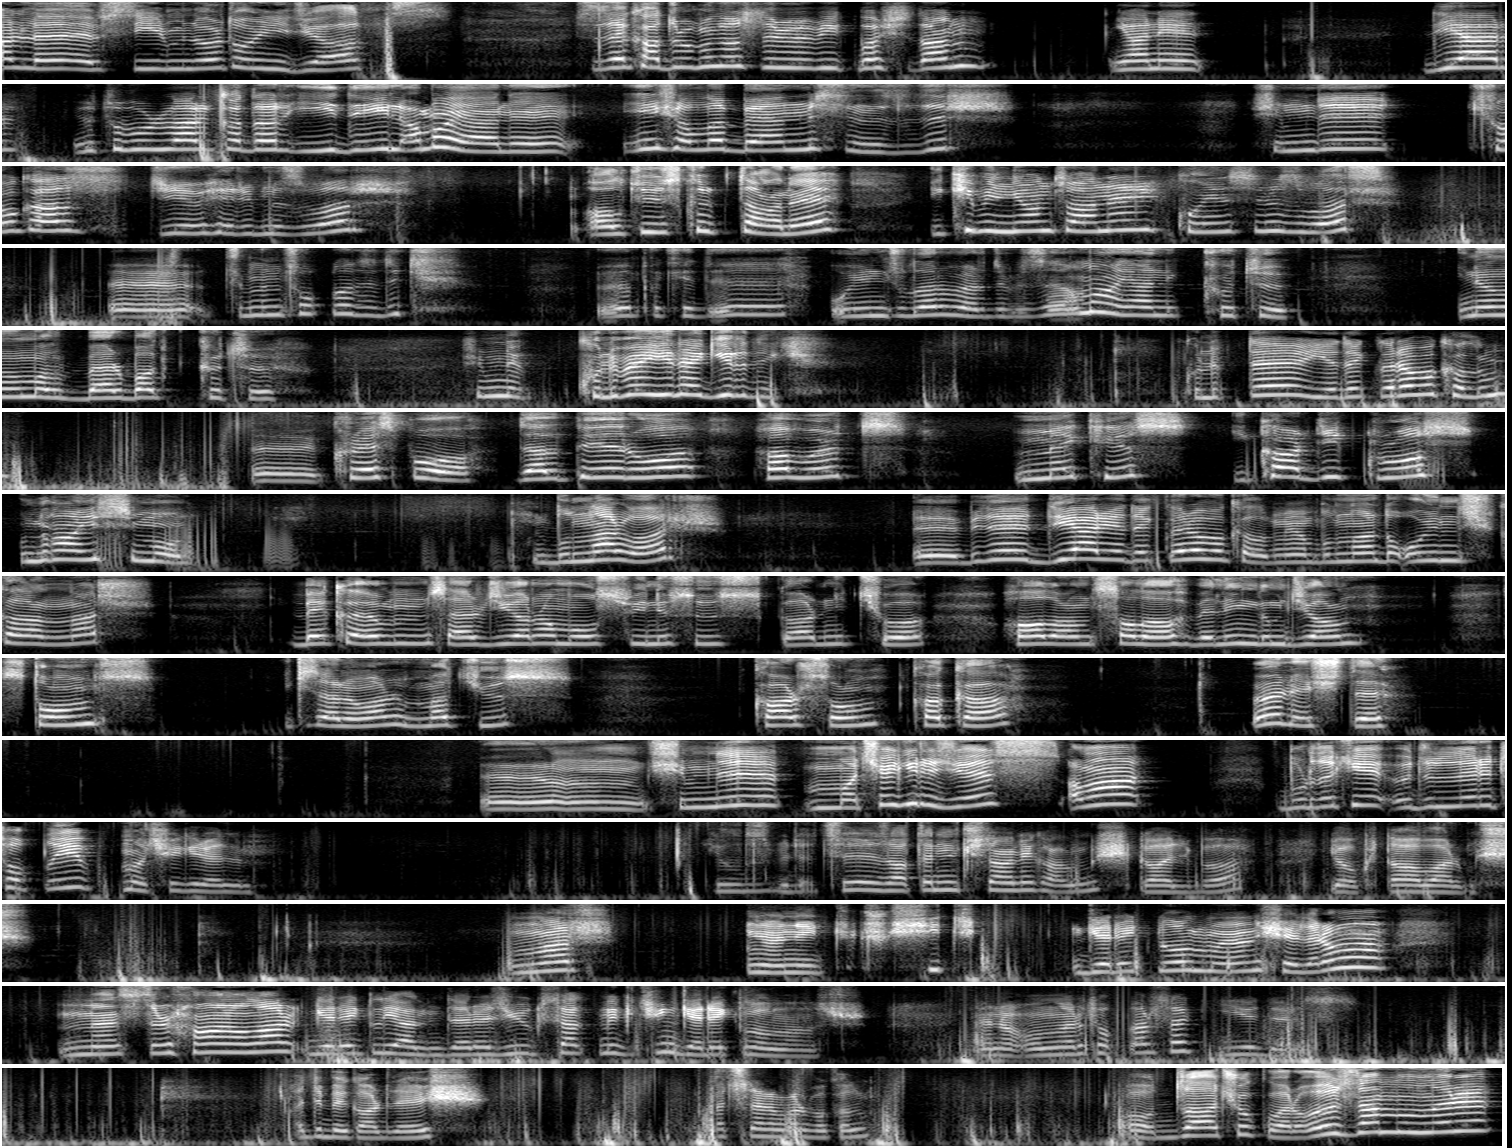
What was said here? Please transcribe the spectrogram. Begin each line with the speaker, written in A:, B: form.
A: sizlerle FC24 oynayacağız. Size kadromu gösteriyorum ilk baştan. Yani diğer YouTuber'lar kadar iyi değil ama yani inşallah beğenmişsinizdir. Şimdi çok az cevherimiz var. 640 tane. 2 milyon tane coinsimiz var. Ee, tümünü topla dedik. Ve paketi oyuncular verdi bize ama yani kötü. İnanılmaz berbat kötü. Şimdi kulübe yine girdik. Kulüpte yedeklere bakalım. Ee, Crespo, Del Piero, Havertz, Mekis, Icardi, Kroos, Unai Simon. Bunlar var. Ee, bir de diğer yedeklere bakalım. Yani bunlar da oyun dışı kalanlar. Beckham, Sergio Ramos, Vinicius, Garnacho, Haaland, Salah, Bellingham, Can, Stones. iki tane var. Matthews, Carson, Kaka. Öyle işte. Ee, şimdi maça gireceğiz ama buradaki ödülleri toplayıp maça girelim. Yıldız bileti. Zaten 3 tane kalmış galiba. Yok daha varmış. Bunlar yani hiç gerekli olmayan şeyler ama Monster Hano'lar gerekli yani derece yükseltmek için gerekli olanlar. Yani onları toplarsak iyi ederiz. Hadi be kardeş. Kaç tane var bakalım. O daha çok var. O yüzden bunları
